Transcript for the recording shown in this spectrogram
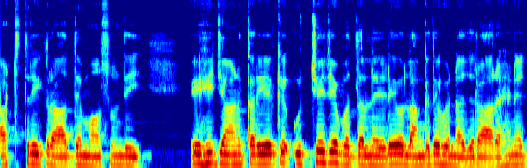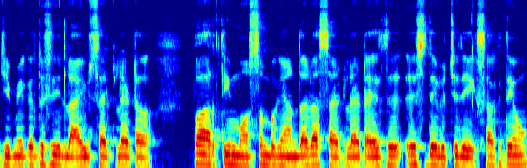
8 ਤਰੀਕ ਰਾਤ ਦੇ ਮੌਸਮ ਦੀ, ਇਹੀ ਜਾਣਕਾਰੀ ਹੈ ਕਿ ਉੱਚੇ ਜਿਹੇ ਬੱਦਲ ਨੇ ਜਿਹੜੇ ਉਹ ਲੰਘਦੇ ਹੋਏ ਨਜ਼ਰ ਆ ਰਹੇ ਨੇ, ਜਿਵੇਂ ਕਿ ਤੁਸੀਂ ਲਾਈਵ ਸੈਟਲਾਈਟ ਭਾਰਤੀ ਮੌਸਮ ਵਿਗਿਆਨ ਦਾ ਜਿਹੜਾ ਸੈਟਲਾਈਟ ਹੈ, ਇਸ ਇਸ ਦੇ ਵਿੱਚ ਦੇਖ ਸਕਦੇ ਹੋ।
